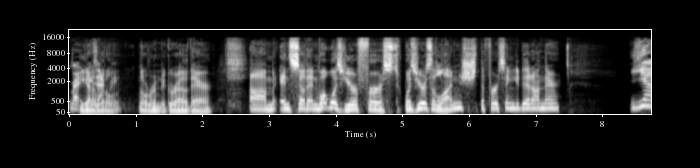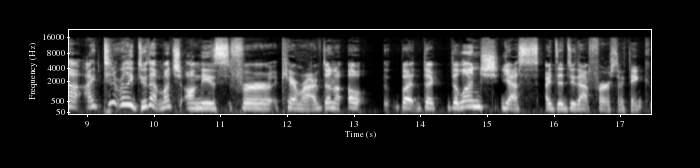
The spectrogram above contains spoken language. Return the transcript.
right. you got exactly. a little little room to grow there. Um, and so then, what was your first? Was yours the lunge? The first thing you did on there? Yeah, I didn't really do that much on these for camera. I've done a oh, but the the lunge, yes, I did do that first, I think.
